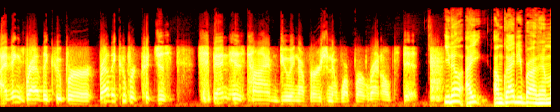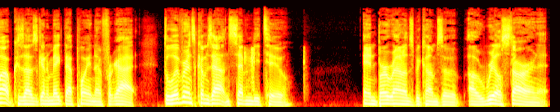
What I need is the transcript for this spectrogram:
I think Bradley Cooper Bradley Cooper could just spend his time doing a version of what Burt Reynolds did. you know, I I'm glad you brought him up because I was going to make that point and I forgot. Deliverance comes out in '72, and Burt Reynolds becomes a a real star in it.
